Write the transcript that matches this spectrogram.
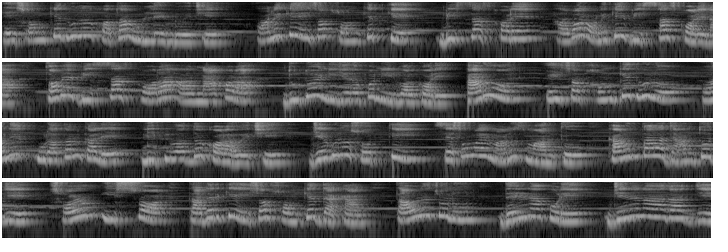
এই সংকেতগুলোর কথা উল্লেখ রয়েছে। অনেকে এইসব সংকেতকে বিশ্বাস করে, আবার অনেকেই বিশ্বাস করে না। তবে বিশ্বাস করা আর না করা দুটোই নিজের ওপর নির্ভর করে। কারণ এইসব সংকেতগুলো অনেক পুরাতনকালে লিপিবদ্ধ করা হয়েছে, যেগুলো সত্যি সে সময় মানুষ মানত, কারণ তারা জানতো যে স্বয়ং ঈশ্বর তাদেরকে এইসব সংকেত দেখান। তাহলে চলুন দেরি না করে জেনে নেওয়া যাক যে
